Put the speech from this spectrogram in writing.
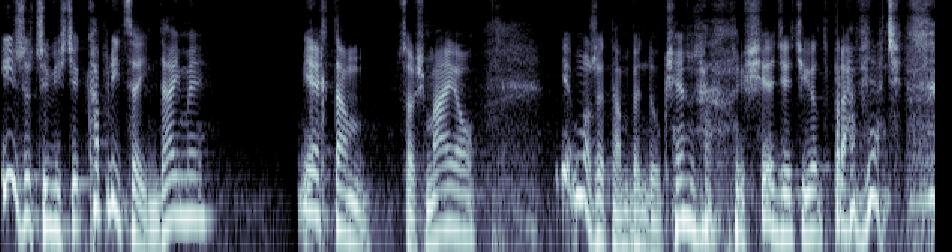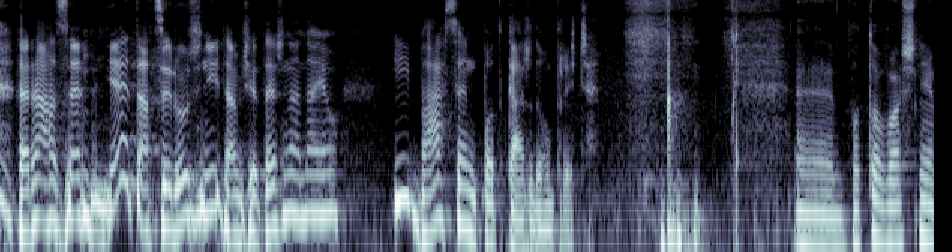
i rzeczywiście kaplicę im dajmy, niech tam coś mają. Nie, może tam będą księża siedzieć i odprawiać razem. Nie, tacy różni, tam się też nadają. I basen pod każdą pryczę. E, Bo to właśnie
